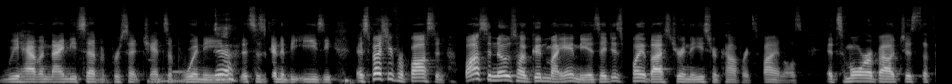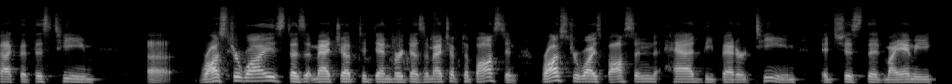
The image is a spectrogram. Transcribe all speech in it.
We have a ninety-seven percent chance of winning. Yeah. This is going to be easy." Especially for Boston. Boston knows how good Miami is. They just played last year in the Eastern Conference Finals. It's more about just the fact that this team. Uh, Roster wise, doesn't match up to Denver, doesn't match up to Boston. Roster wise, Boston had the better team. It's just that Miami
